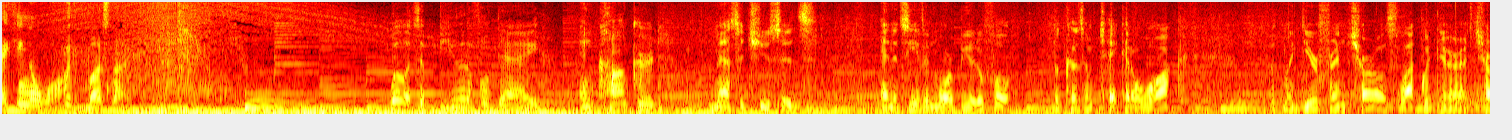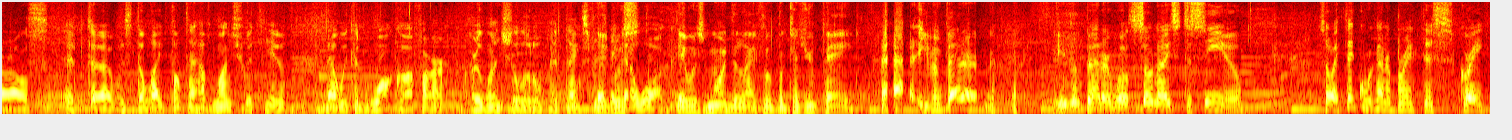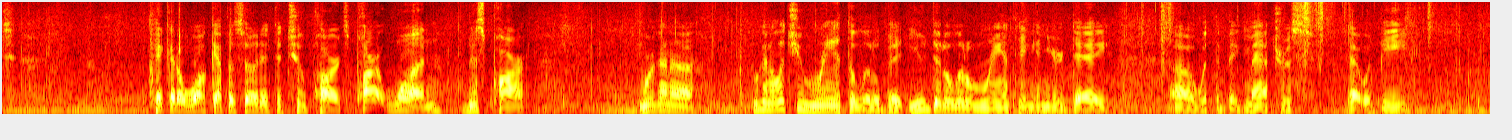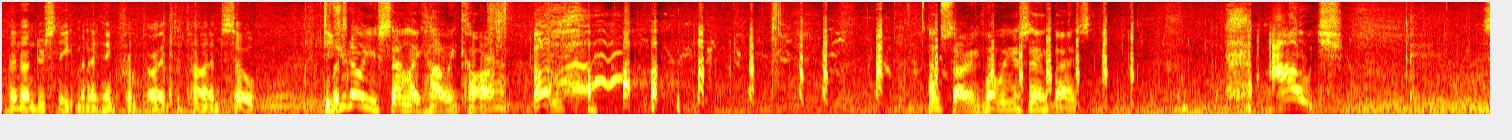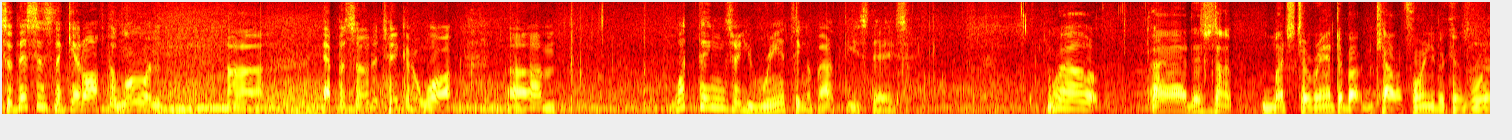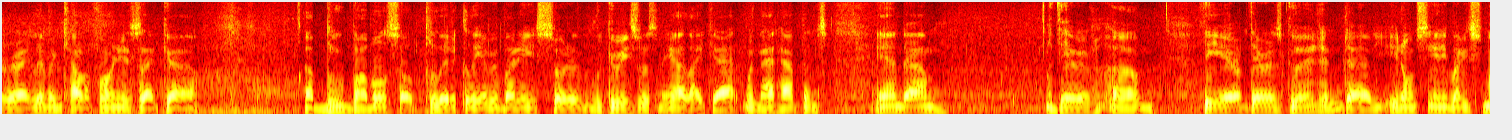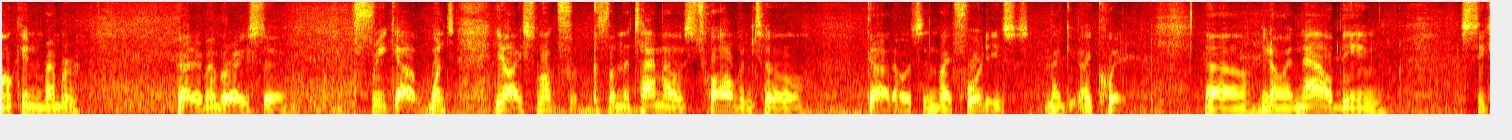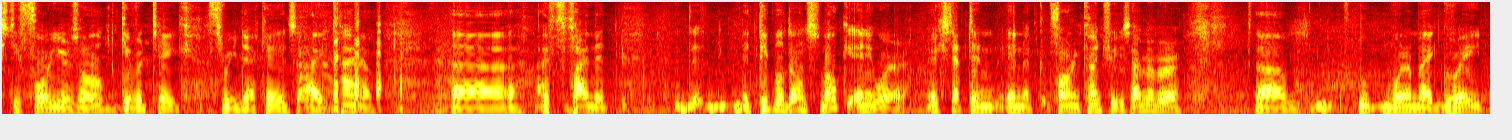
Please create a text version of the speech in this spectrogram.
Taking a walk with Buzz Knight. Well, it's a beautiful day in Concord, Massachusetts, and it's even more beautiful because I'm taking a walk with my dear friend Charles Laquidara. Charles, it uh, was delightful to have lunch with you. Now we could walk off our, our lunch a little bit. Thanks for It taking was, a walk. it was more delightful because you paid. Even better. Even better. Well, so nice to see you. So I think we're going to break this great Take It a Walk episode into two parts. Part one, this part, we're going to we're going to let you rant a little bit. You did a little ranting in your day uh, with the big mattress. That would be an understatement, I think, from time to time. So, Did you know you sound like Howie Carr? I'm sorry. What were you saying, Buzz? Ouch! So this is the get off the lawn uh, episode of taking a walk. Um, what things are you ranting about these days? Well, uh, there's not much to rant about in California because where I live in California is like uh, a blue bubble, so politically everybody sort of agrees with me. I like that when that happens. And um, there, um, the air up there is good, and uh, you don't see anybody smoking. Remember, God, I remember I used to freak out. Once, you know, I smoked f- from the time I was 12 until, God, I was in my 40s, and I, I quit. Uh, you know, and now being 64 years old, give or take three decades, I kind of, uh, I find that people don't smoke anywhere except in, in foreign countries. I remember um, one of my great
